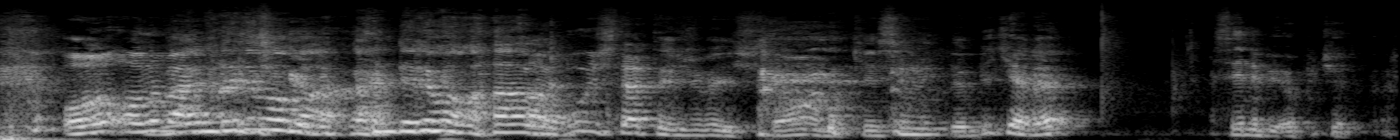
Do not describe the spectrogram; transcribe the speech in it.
onu onu ben, ben, dedim ama, ben dedim ama abi. Abi bu işler tecrübe işi tamam mı? Kesinlikle. Bir kere seni bir öpecekler.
